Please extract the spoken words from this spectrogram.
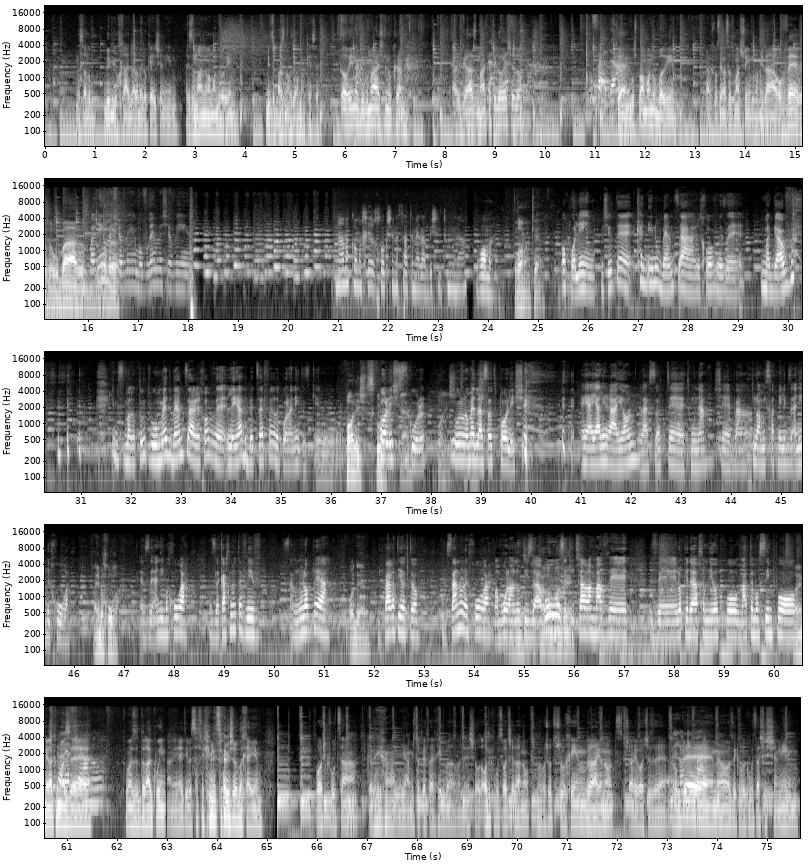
נסענו במיוחד להרבה לוקיישנים, הזמנו המון דברים, בזבזנו על זה המון כסף. טוב, הנה דוגמה, יש לנו כאן ארגז, מה הקטגוריה שלו? גוף האדם. כן, יש פה המון עוברים. אנחנו רוצים לעשות משהו עם המילה עובר ועובר. עוברים עובר. ושווים, עוברים ושווים. מה המקום הכי רחוק שנסעתם אליו בשביל תמונה? רומא. רומא, כן. או פולין. פשוט אה, קנינו באמצע הרחוב איזה מגב עם סמרטוט, והוא עומד באמצע הרחוב ליד בית ספר לפולנית, אז כאילו... Polish school. Polish? School. Polish. הוא לומד לעשות polish. אה, היה לי רעיון לעשות אה, תמונה שבה, כאילו המשחק מילים זה אני בחורה. אני בחורה. אז אני בחורה. אז לקחנו את אביו, שמנו לו פאה, עוד אה, איפרתי אותו, נסענו לחורה, אמרו לנו תיזהרו, המוות." זה כיכר המוות, ולא כדאי לכם להיות פה, מה אתם עושים פה? אני נראה כמו איזה- כמו איזה דרג קווין. אני הייתי בספק אם נצא משהו בחיים. פה יש קבוצה, כרגע אני המשתתף היחיד בה, אבל יש עוד, קבוצות שלנו, שאנחנו פשוט שולחים רעיונות. אפשר לראות שזה זה לא הרבה. מאוד, זה כבר קבוצה של שנים.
